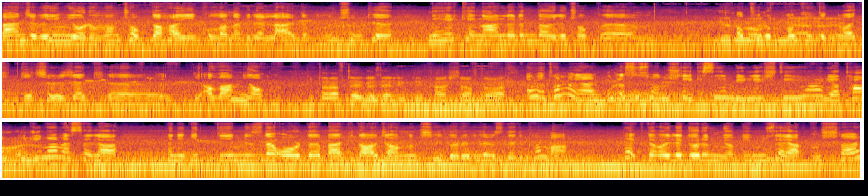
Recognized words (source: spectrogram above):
bence benim yorumum çok daha iyi kullanabilirlerdi bunu. Çünkü nehir kenarlarında öyle çok e, Yürüme oturup vakit, vakit geçirecek e, bir alan yok. Bu tarafta yok özellikle. Karşı tarafta var. Evet ama yani burası sonuçta ikisinin birleştiği yer ya tam Aynen. ucuna mesela hani gittiğimizde orada belki daha canlı bir şey görebiliriz dedik ama pek de öyle görünmüyor. Bir müze yapmışlar.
